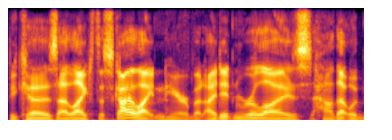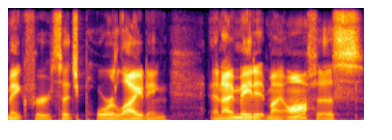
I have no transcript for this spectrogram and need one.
because I liked the skylight in here, but I didn't realize how that would make for such poor lighting. And I made it my office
